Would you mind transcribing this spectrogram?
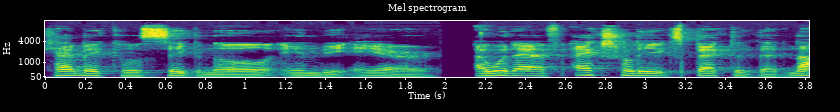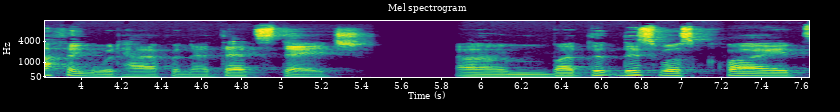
chemical signal in the air. I would have actually expected that nothing would happen at that stage. Um, but th this was quite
